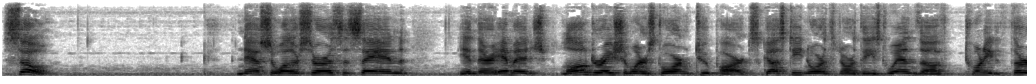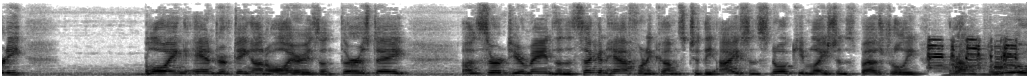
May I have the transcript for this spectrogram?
So, National Weather Service is saying in their image long duration winter storm, two parts. Gusty north northeast winds of 20 to 30, blowing and drifting on all areas on Thursday. Uncertainty remains in the second half when it comes to the ice and snow accumulation, especially around Peru.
